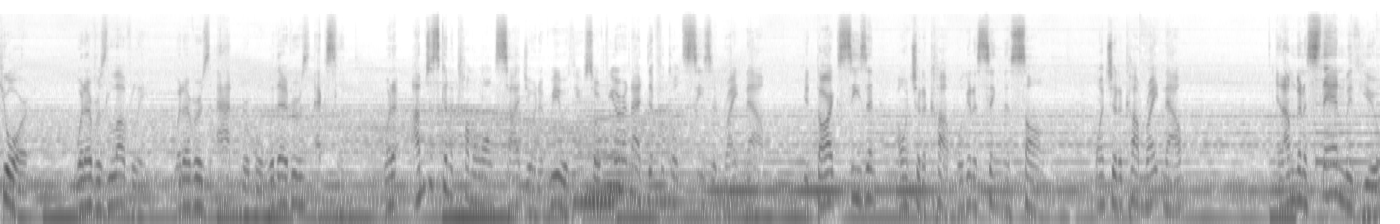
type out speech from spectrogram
pure, whatever is lovely, whatever is admirable, whatever is excellent. Whatever, I'm just going to come alongside you and agree with you. So, if you're in that difficult season right now, your dark season, I want you to come. We're going to sing this song. I want you to come right now, and I'm going to stand with you,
